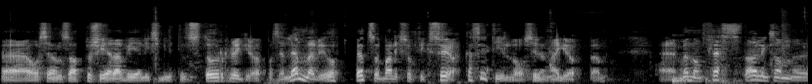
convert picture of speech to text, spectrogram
Eh, och sen så approcherade vi liksom en lite större grupp och sen lämnade vi öppet så man liksom fick söka sig till oss i den här gruppen. Men de flesta liksom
